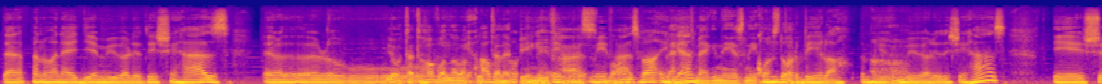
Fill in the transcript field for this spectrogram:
telepen van egy művelődési ház. Jó, tehát a Havanna lakótelepi művházban, művházban igen, lehet megnézni. Kondor a... Béla mű, művelődési ház, és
